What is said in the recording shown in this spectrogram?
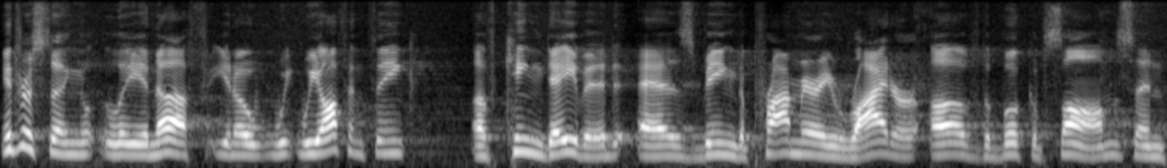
Interestingly enough, you know, we, we often think of King David as being the primary writer of the book of Psalms, and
